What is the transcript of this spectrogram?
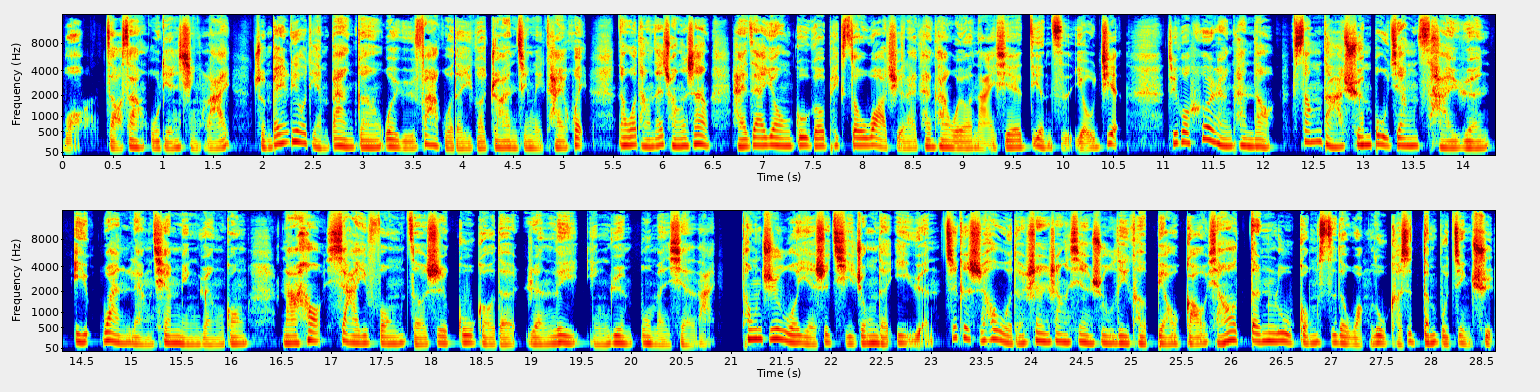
我，早上五点醒来，准备六点半跟位于法国的一个专案经理开会。那我躺在床上，还在用 Google Pixel Watch 来看看我有哪一些电子邮件。结果赫然看到桑达宣布将裁员一万两千名员工，然后下一封则是 Google 的人力营运部门写来。通知我也是其中的一员。这个时候，我的肾上腺素立刻飙高，想要登录公司的网络，可是登不进去。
